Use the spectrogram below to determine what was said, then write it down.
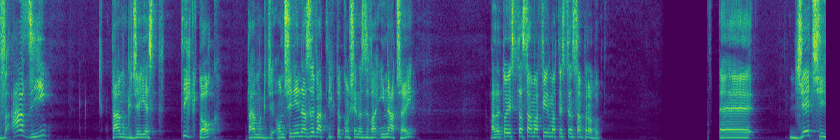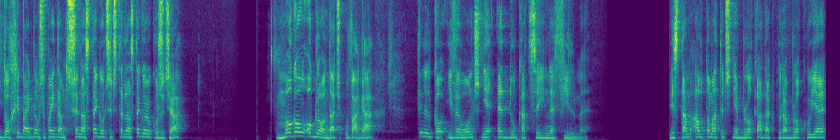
w Azji, tam gdzie jest TikTok, tam gdzie on się nie nazywa TikTok, on się nazywa inaczej, ale to jest ta sama firma, to jest ten sam produkt. E, dzieci do chyba, jak dobrze pamiętam, 13 czy 14 roku życia mogą oglądać, uwaga, tylko i wyłącznie edukacyjne filmy. Jest tam automatycznie blokada, która blokuje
